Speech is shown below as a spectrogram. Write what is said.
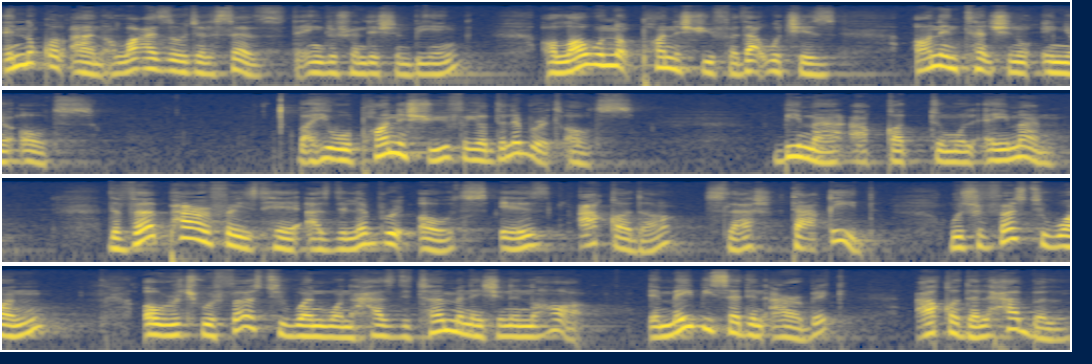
In the Quran, Allah Azza wa says, the English rendition being, Allah will not punish you for that which is unintentional in your oaths, but He will punish you for your deliberate oaths. Bima aqadtumul ayman. The verb paraphrased here as deliberate oaths is aqada slash ta'qid, which refers to one, or which refers to when one has determination in the heart. It may be said in Arabic, aqad al-habl,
